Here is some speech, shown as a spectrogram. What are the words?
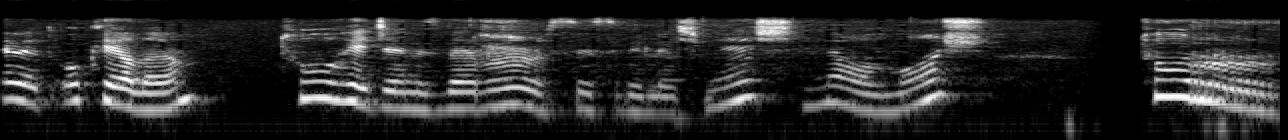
Evet okuyalım. Tu hecemizde r sesi birleşmiş. Ne olmuş? Tur.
